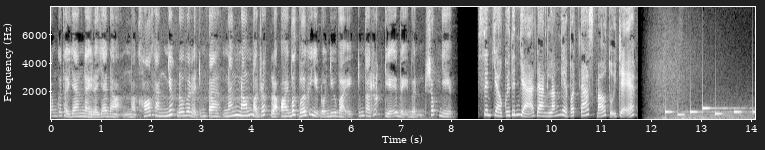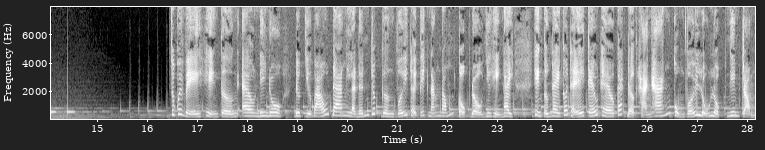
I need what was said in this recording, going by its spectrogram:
Trong cái thời gian này là giai đoạn mà khó khăn nhất đối với là chúng ta, nắng nóng mà rất là oi bức. Với cái nhiệt độ như vậy, chúng ta rất dễ bị bệnh sốc nhiệt. Xin chào quý thính giả đang lắng nghe podcast Báo Tuổi Trẻ. Thưa quý vị, hiện tượng El Nino được dự báo đang là đến rất gần với thời tiết nắng nóng tột độ như hiện nay. Hiện tượng này có thể kéo theo các đợt hạn hán cùng với lũ lụt nghiêm trọng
